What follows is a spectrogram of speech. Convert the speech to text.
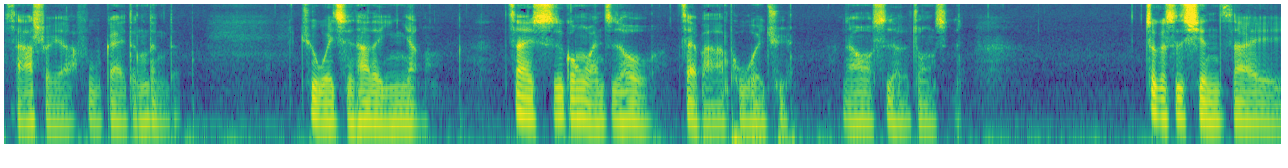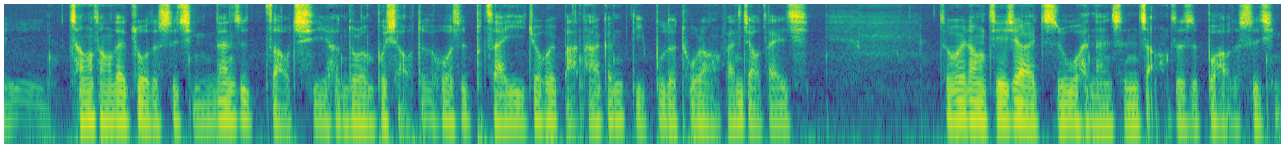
洒水啊、覆盖等等的，去维持它的营养。在施工完之后，再把它铺回去，然后适合种植。这个是现在常常在做的事情，但是早期很多人不晓得或是不在意，就会把它跟底部的土壤翻搅在一起，这会让接下来植物很难生长，这是不好的事情。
